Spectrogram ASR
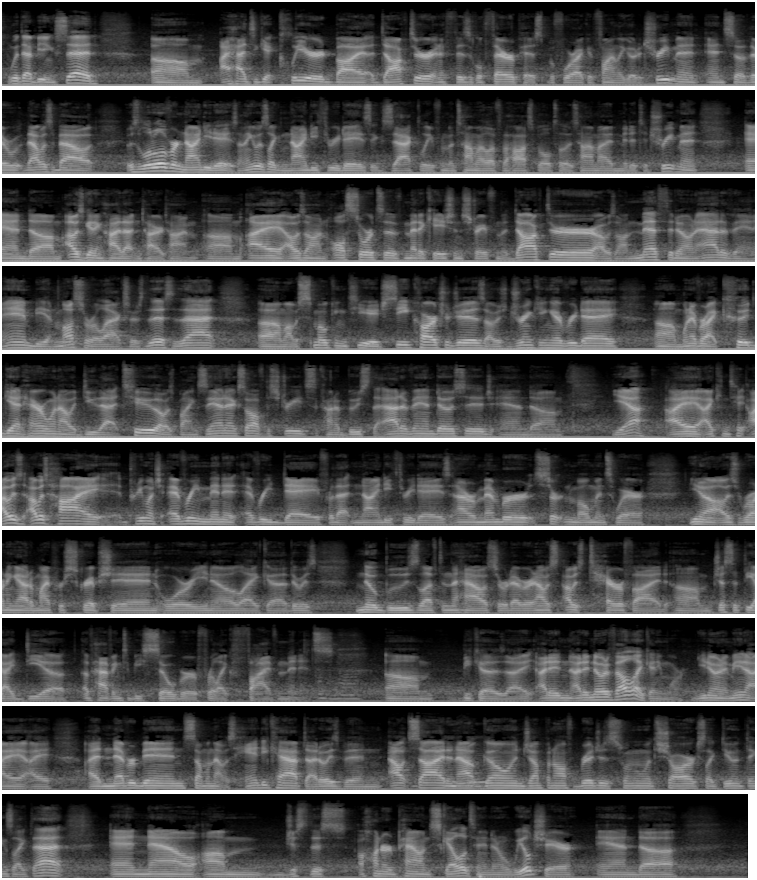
with that being said, um, I had to get cleared by a doctor and a physical therapist before I could finally go to treatment. And so there, that was about it was a little over 90 days. I think it was like 93 days exactly from the time I left the hospital to the time I admitted to treatment. And um, I was getting high that entire time. Um, I, I was on all sorts of medications straight from the doctor. I was on methadone, Ativan, Ambien, muscle relaxers, this, that. Um, I was smoking THC cartridges. I was drinking every day. Um, whenever I could get heroin, I would do that too. I was buying Xanax off the streets to kind of boost the Ativan dosage, and um, yeah, I I. I was I was high pretty much every minute, every day for that ninety three days, and I remember certain moments where, you know, I was running out of my prescription, or you know, like uh, there was no booze left in the house or whatever, and I was I was terrified um, just at the idea of having to be sober for like five minutes. Mm-hmm. Um, because I, I didn't I didn't know what it felt like anymore. You know what I mean? I, I I had never been someone that was handicapped. I'd always been outside and mm-hmm. outgoing, jumping off bridges, swimming with sharks, like doing things like that. And now I'm just this hundred pound skeleton in a wheelchair, and uh,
